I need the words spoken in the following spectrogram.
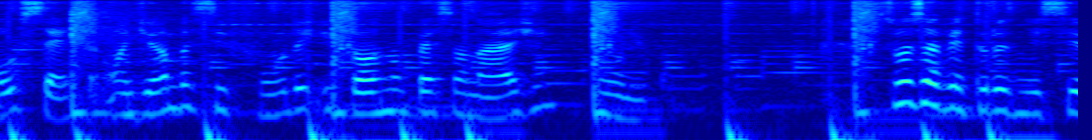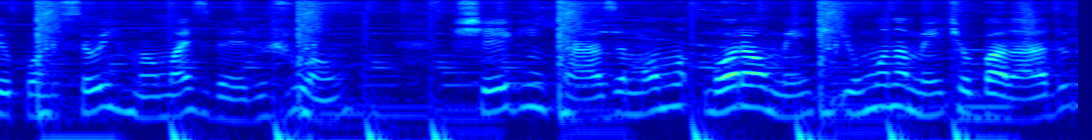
ou certa, onde ambas se fundem e tornam um personagem único. Suas aventuras iniciam quando seu irmão mais velho, João, chega em casa moralmente e humanamente obalado,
